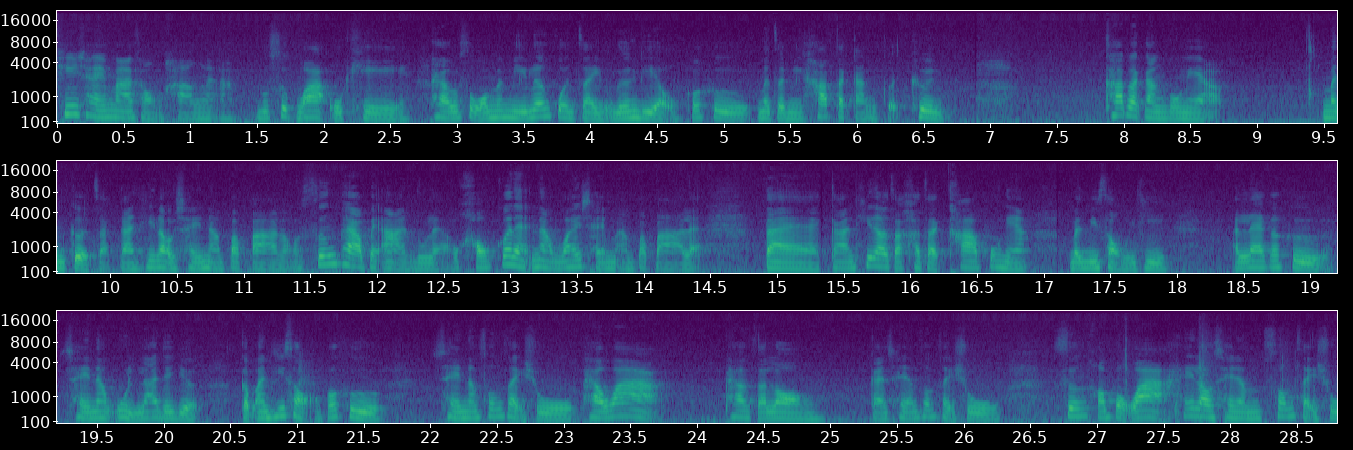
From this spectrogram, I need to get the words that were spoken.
ที่ใช้มาสองครั้งนะรู้สึกว่าโอเคแพรรู้สึกว่ามันมีเรื่องกวนใจอยู่เรื่องเดียว ก็คือมันจะมีคาบตะกังเกิดขึ้นคาบตะกังตรงนี้มันเกิดจากการที่เราใช้น้ำประปาเนาะซึ่งแพลไปอ่านดูแล้วเขาก็แนะนำว่าให้ใช้น้ำประปาแหละ แต่การที่เราจะขจัดคาบพวกนี้มันมี 2 วิธี อันแรกก็คือใช้น้ำอุ่นราดเยอะๆกับอันที่ 2 ก็คือใช้น้ำส้มสายชู แพลว่าแพลจะลอง การใช้น้ำส้มสายชู ซึ่งเขาบอกว่าให้เราใช้น้ำส้มสายชู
